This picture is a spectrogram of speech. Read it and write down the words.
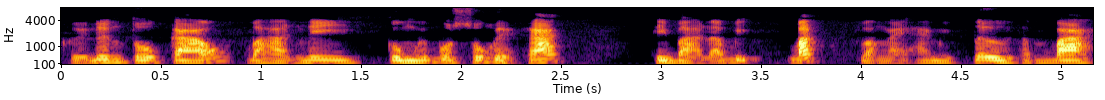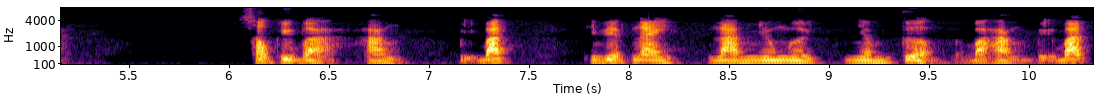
gửi đơn tố cáo bà Hà Ni cùng với một số người khác thì bà đã bị bắt vào ngày 24 tháng 3. Sau khi bà Hằng bị bắt thì việc này làm nhiều người nhầm tưởng bà Hằng bị bắt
